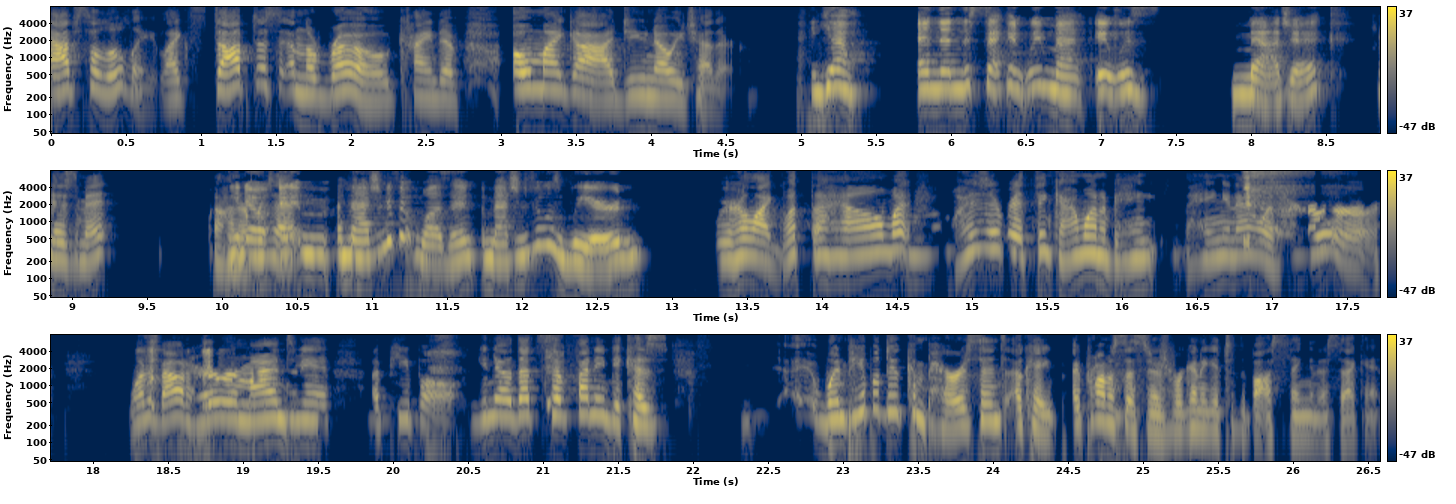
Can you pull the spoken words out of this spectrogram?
Absolutely. Like stopped us on the road, kind of, oh my God, do you know each other? Yeah. And then the second we met, it was magic. Kismet. 100%. You know, imagine if it wasn't. Imagine if it was weird. We were like, what the hell? What? Mm-hmm. Why does everybody think I want to be hang- hanging out with her? what about her reminds me of people? You know, that's so funny because when people do comparisons, okay, I promise listeners, we're going to get to the boss thing in a second.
